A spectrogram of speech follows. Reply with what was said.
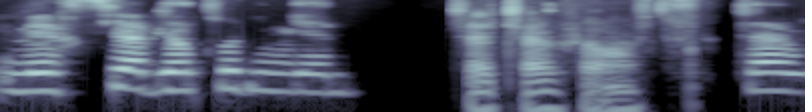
Merci, à bientôt Ningen. Ciao, ciao Florence. Ciao.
